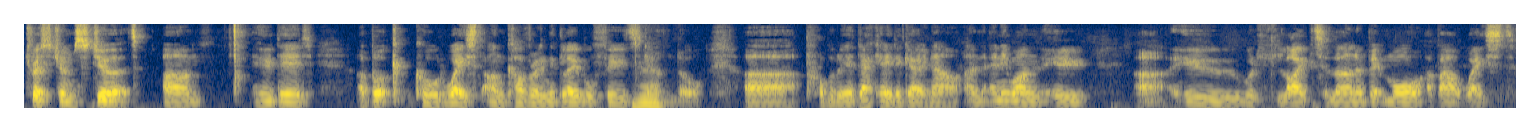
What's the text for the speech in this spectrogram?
Tristram Stuart um, who did a book called Waste Uncovering the Global Food Yeah. Scandal, uh, probably a decade ago now. And anyone who uh, who would like to learn a bit more about waste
